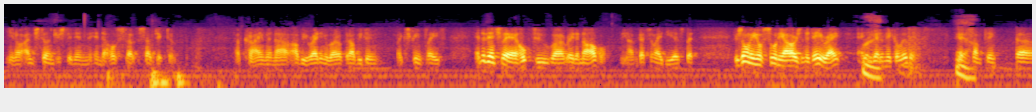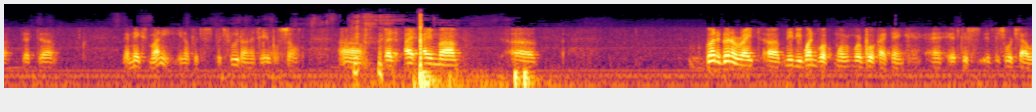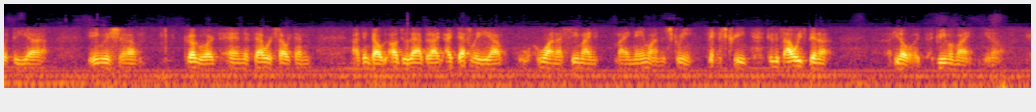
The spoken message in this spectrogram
You know, I'm still interested in in the whole sub- subject of of crime, and I'll, I'll be writing about it. But I'll be doing like screenplays, and eventually I hope to uh, write a novel. You know, I've got some ideas, but there's only you know, so many hours in a day, right? And you got to make a living. That's Yeah. something uh, that uh, that makes money. You know, puts puts food on the table. So, uh, but I, I'm. Um, uh, going to going to write uh, maybe one book, more, more book, I think, uh, if this if this works out with the uh, the English um, drug lord, and if that works out, then I think I'll I'll do that. But I, I definitely uh, want to see my my name on the screen big screen because it's always been a, you know, a, a dream of mine. You know,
